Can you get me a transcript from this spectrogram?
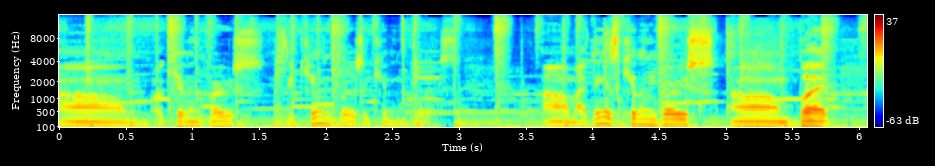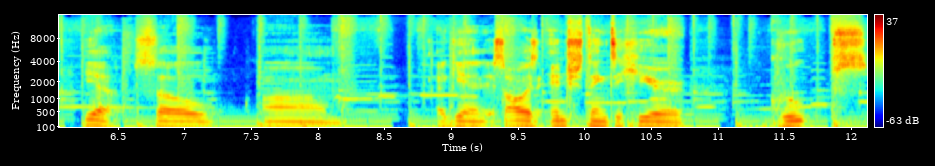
um, or Killing Verse. Is it Killing Verse or Killing Voice? Um, I think it's Killing Verse. Um, but yeah, so um, again, it's always interesting to hear groups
